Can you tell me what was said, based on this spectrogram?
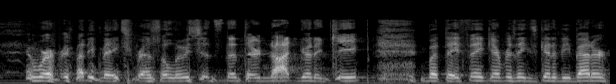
where everybody makes resolutions that they're not going to keep, but they think everything's going to be better.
